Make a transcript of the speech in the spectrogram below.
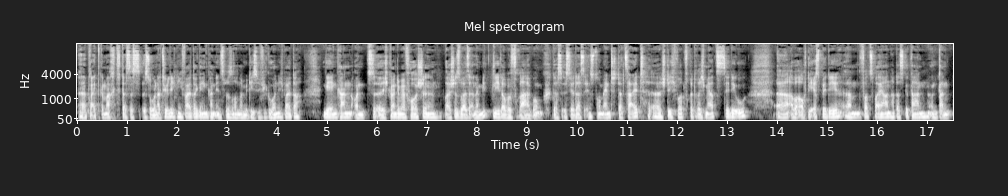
äh, breit gemacht, dass es so natürlich nicht weitergehen kann, insbesondere mit diesen Figuren nicht weitergehen kann. Und äh, ich könnte mir vorstellen, beispielsweise eine Mitgliederbefragung, das ist ja das Instrument der Zeit, äh, Stichwort Friedrich Merz, CDU, äh, aber auch die SPD ähm, vor zwei Jahren hat das getan und dann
